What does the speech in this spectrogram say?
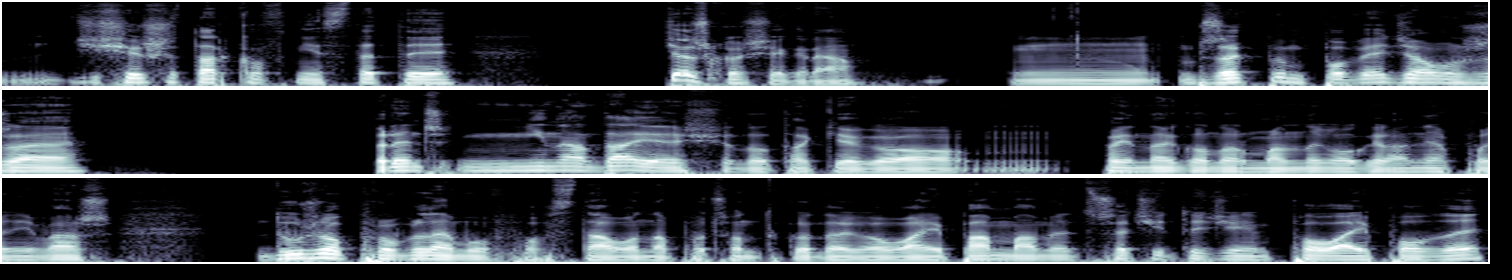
dzisiejszy Tarkow niestety ciężko się gra. Mm, Rzekłbym powiedział, że wręcz nie nadaje się do takiego mm, fajnego, normalnego grania, ponieważ dużo problemów powstało na początku tego wipe'a. Mamy trzeci tydzień powipe'owy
